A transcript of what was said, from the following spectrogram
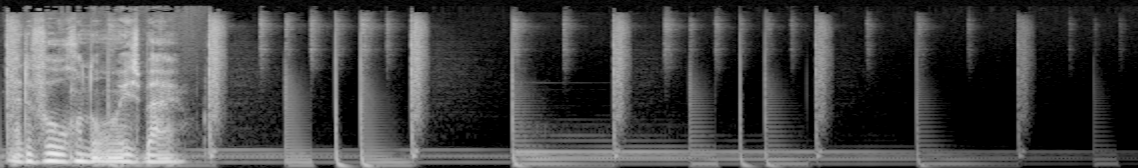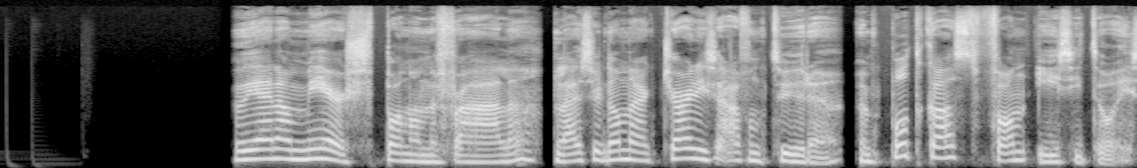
naar de volgende onweersbui. Wil jij nou meer spannende verhalen? Luister dan naar Charlie's Avonturen, een podcast van Easy Toys.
